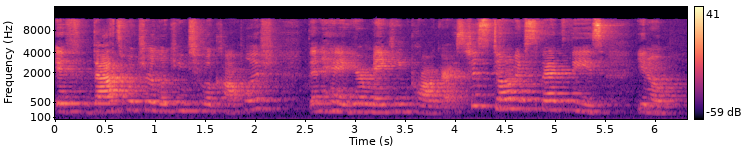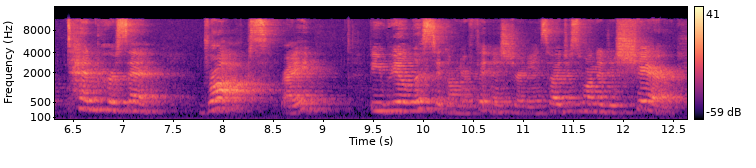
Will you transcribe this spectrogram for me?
if that's what you're looking to accomplish, then hey, you're making progress. Just don't expect these, you know, 10% drops, right? Be realistic on your fitness journey. And so I just wanted to share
